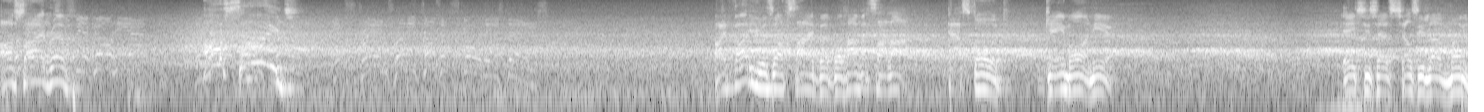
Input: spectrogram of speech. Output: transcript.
Offside, ref. Offside! I thought he was offside, but Mohamed Salah has scored. Game on here. HC says Chelsea love money.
